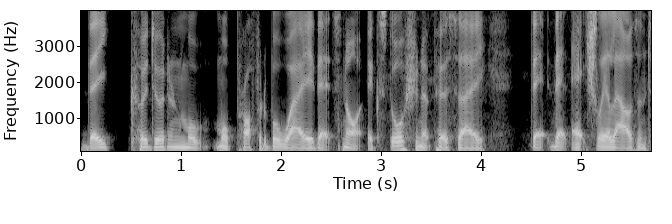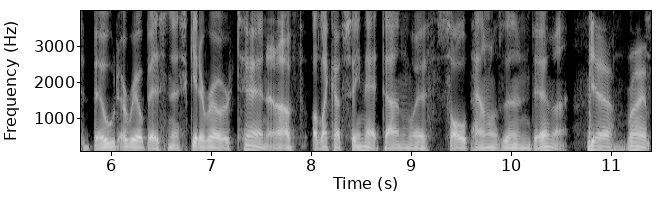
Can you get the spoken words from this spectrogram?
they could do it in a more, more profitable way that's not extortionate per se. That, that actually allows them to build a real business, get a real return, and I've like I've seen that done with solar panels in Burma. Yeah, right.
